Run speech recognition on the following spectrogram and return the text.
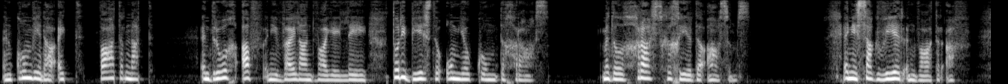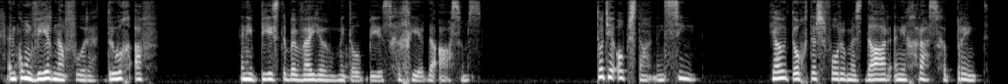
en kom weer daar uit, waternat en droog af in die weiland waar jy lê tot die beeste om jou kom te gras met hul grasgegeurde asems. En jy sak weer in water af en kom weer na vore, droog af. En die beeste bewy jou met hul beesgegeurde asems. Tot jy opstaan en sien jou dogtersvorm is daar in die gras geprent.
